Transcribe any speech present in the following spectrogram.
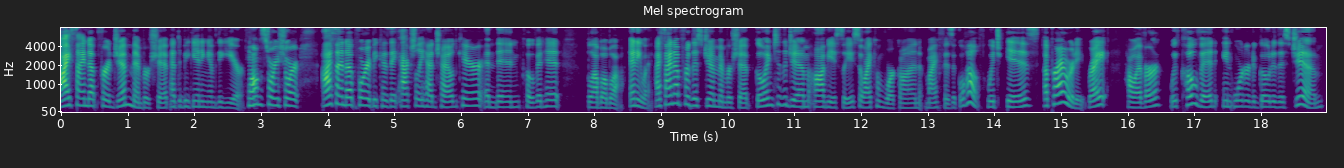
I signed up for a gym membership at the beginning of the year. Long story short, I signed up for it because they actually had childcare and then COVID hit. Blah, blah, blah. Anyway, I signed up for this gym membership, going to the gym, obviously, so I can work on my physical health, which is a priority, right? However, with COVID, in order to go to this gym,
